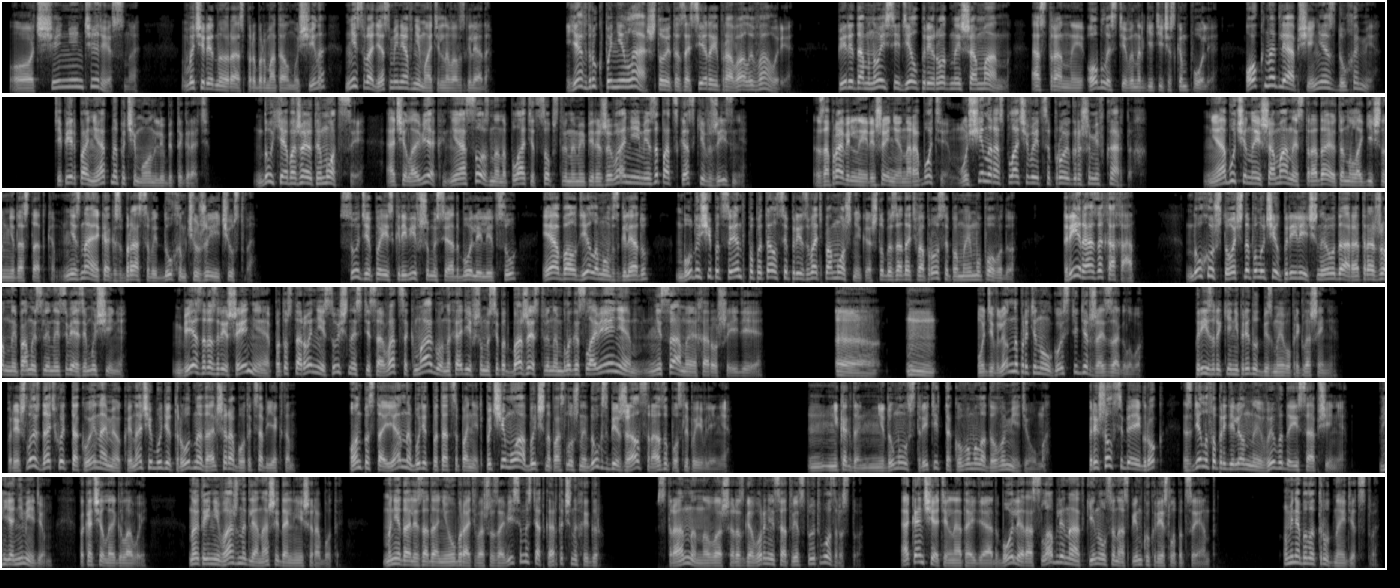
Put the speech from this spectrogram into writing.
«Очень интересно», — в очередной раз пробормотал мужчина, не сводя с меня внимательного взгляда. Я вдруг поняла, что это за серые провалы в ауре. Передо мной сидел природный шаман, а странные области в энергетическом поле — окна для общения с духами. Теперь понятно, почему он любит играть. Духи обожают эмоции, а человек неосознанно платит собственными переживаниями за подсказки в жизни. За правильные решения на работе мужчина расплачивается проигрышами в картах. Необученные шаманы страдают аналогичным недостатком, не зная, как сбрасывать духом чужие чувства. Судя по искривившемуся от боли лицу и обалделому взгляду, будущий пациент попытался призвать помощника, чтобы задать вопросы по моему поводу. Три раза ха-ха. Дух уж точно получил приличный удар, отраженный по мысленной связи мужчине. Без разрешения потусторонней сущности соваться к магу, находившемуся под божественным благословением, не самая хорошая идея. э Удивленно протянул гостю, держась за голову. Призраки не придут без моего приглашения. Пришлось дать хоть такой намек, иначе будет трудно дальше работать с объектом. Он постоянно будет пытаться понять, почему обычно послушный дух сбежал сразу после появления. Никогда не думал встретить такого молодого медиума. Пришел в себя игрок, сделав определенные выводы и сообщения. «Я не медиум», — покачала я головой. «Но это и не важно для нашей дальнейшей работы. Мне дали задание убрать вашу зависимость от карточных игр». Странно, но ваш разговор не соответствует возрасту. Окончательно отойдя от боли, расслабленно откинулся на спинку кресла пациент. У меня было трудное детство.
